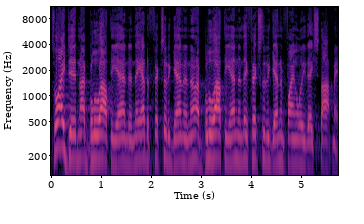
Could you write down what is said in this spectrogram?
So I did, and I blew out the end, and they had to fix it again, and then I blew out the end, and they fixed it again, and finally they stopped me.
